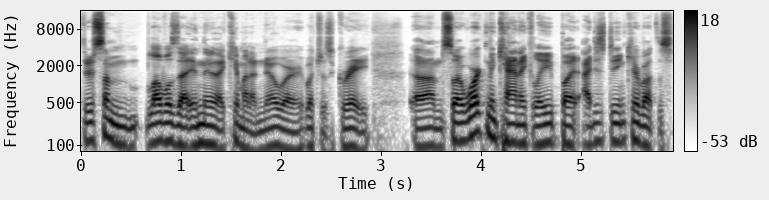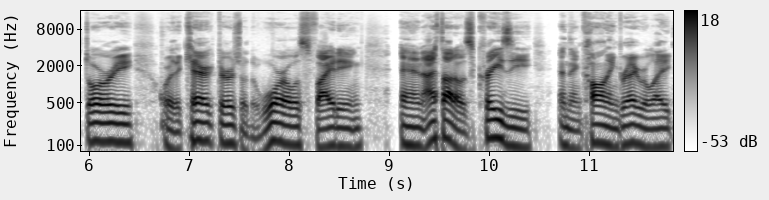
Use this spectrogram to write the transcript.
There's some levels that in there that came out of nowhere, which was great. Um, so it worked mechanically, but I just didn't care about the story or the characters or the war I was fighting. And I thought it was crazy. And then Colin and Greg were like,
